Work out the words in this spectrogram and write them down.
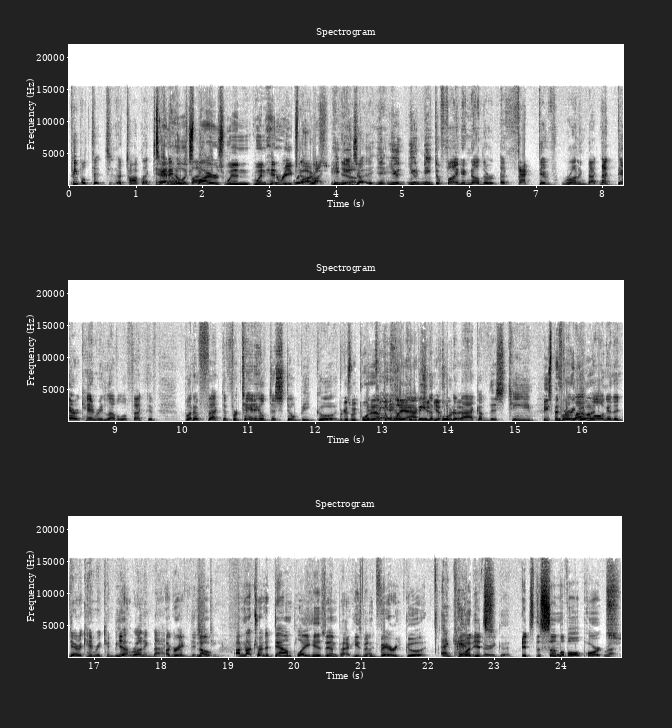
People t- t- uh, talk like Tannehill, Tannehill expires when, when Henry Well, expires. right. He Yeah. needs a, you, you you need to find another effective running back, not Derrick Henry level effective, but effective for Tannehill to still be good. Because we pointed But out the Tannehill play could be the yesterday. quarterback of this team. He's been for very a lot good. longer than Derrick Henry can be the running back Agreed. of this no, team. I'm not trying to downplay his impact. He's been very good. And can but be it's, very good. It's the sum of all parts Right.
